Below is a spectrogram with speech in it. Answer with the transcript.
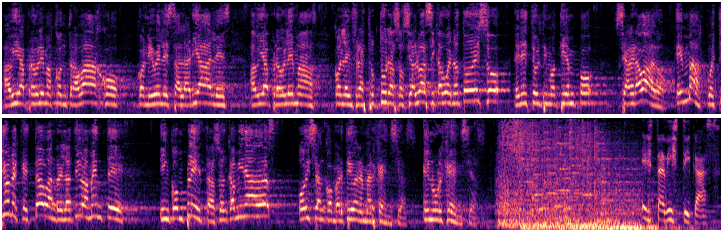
Había problemas con trabajo, con niveles salariales, había problemas con la infraestructura social básica. Bueno, todo eso en este último tiempo se ha agravado. Es más, cuestiones que estaban relativamente incompletas o encaminadas, hoy se han convertido en emergencias, en urgencias. Estadísticas.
